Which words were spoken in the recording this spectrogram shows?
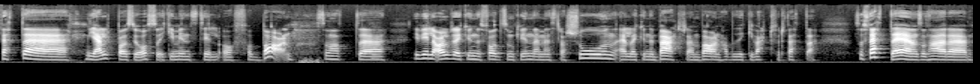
Fettet hjelper oss jo også ikke minst til å få barn. Sånn at eh, vi ville aldri kunne fått som kvinne menstruasjon eller kunne båret frem barn hadde det ikke vært for fettet. Så fettet er en sånn her eh,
